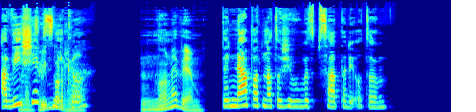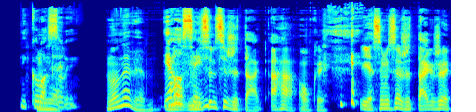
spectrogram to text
A víš, no, jak výborné. vznikl? No nevím. Ten nápad na to, že vůbec psát tady o tom Nikolasovi. Ne. No nevím. Jeho no, syn. Myslím si, že tak. Aha, OK. Já si myslím, že tak, že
